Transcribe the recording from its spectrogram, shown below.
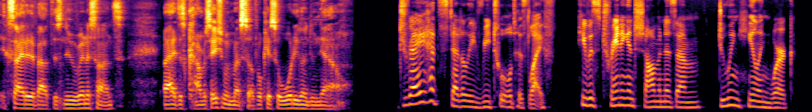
excited about this new renaissance. I had this conversation with myself okay, so what are you going to do now? Dre had steadily retooled his life. He was training in shamanism, doing healing work.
